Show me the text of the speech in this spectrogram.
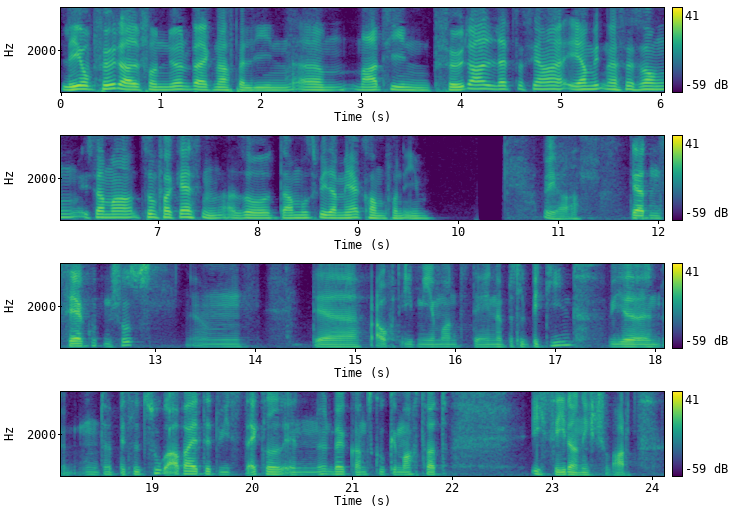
Leo Pföderl von Nürnberg nach Berlin. Ähm, Martin Pföderl letztes Jahr eher mit einer Saison, ich sag mal, zum Vergessen. Also da muss wieder mehr kommen von ihm. Ja, der hat einen sehr guten Schuss. Ähm, der braucht eben jemand, der ihn ein bisschen bedient, wie er und ein bisschen zuarbeitet, wie Steckel in Nürnberg ganz gut gemacht hat. Ich sehe da nicht schwarz.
